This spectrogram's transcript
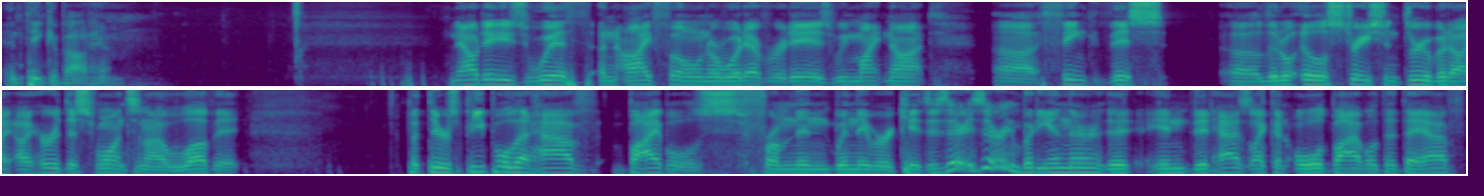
and think about Him. Nowadays, with an iPhone or whatever it is, we might not uh, think this uh, little illustration through, but I, I heard this once and I love it but there's people that have Bibles from then when they were kids. Is there is there anybody in there that in that has like an old Bible that they have?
